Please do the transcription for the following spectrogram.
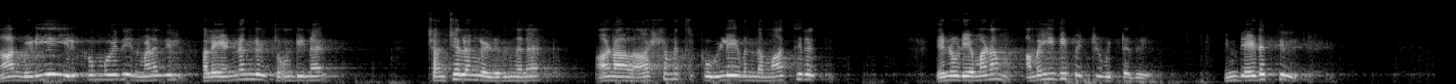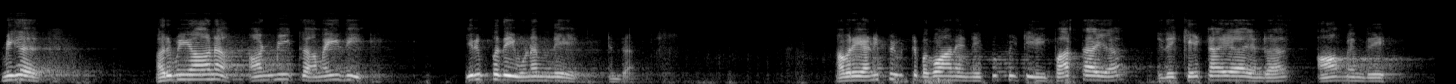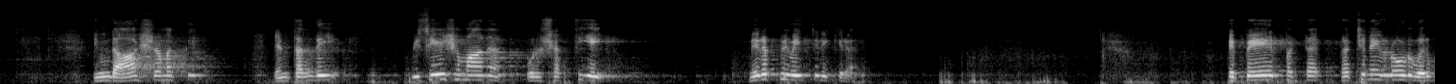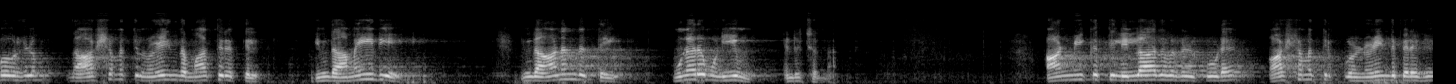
நான் வெளியே இருக்கும்பொழுது என் மனதில் பல எண்ணங்கள் தோன்றின. சஞ்சலங்கள் இருந்தன. ஆனால் ஆசிரமத்திற்கு உள்ளே வந்த மாத்திரத்தில் என்னுடைய மனம் அமைதி பெற்றுவிட்டது இந்த இடத்தில் மிக அருமையான ஆன்மீக அமைதி இருப்பதை உணர்ந்தேன் என்றார். அவரை அனுப்பிவிட்டு பகவான் என்னை கூப்பிட்டு நீ பார்த்தாயா? இதை கேட்டாயா? என்றார். ஆம் என்றே இந்த ஆசிரமத்தில் என் தந்தை விசேஷமான ஒரு சக்தியை நிரப்பி வைத்திருக்கிறார். எப்பேற்பட்ட பிரச்சனைகளோடு வருபவர்களும் இந்த ஆசிரமத்தில் நுழைந்த மாத்திரத்தில் இந்த அமைதியை இந்த ஆனந்தத்தை உணர முடியும் என்று சொன்னார். ஆன்மீகத்தில் இல்லாதவர்கள் கூட ஆசிரமத்திற்குள் நுழைந்த பிறகு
